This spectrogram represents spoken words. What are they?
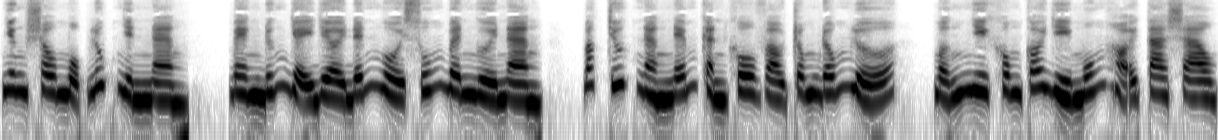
nhưng sau một lúc nhìn nàng, bèn đứng dậy dời đến ngồi xuống bên người nàng, bắt trước nàng ném cành khô vào trong đống lửa, Mẫn Nhi không có gì muốn hỏi ta sao,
